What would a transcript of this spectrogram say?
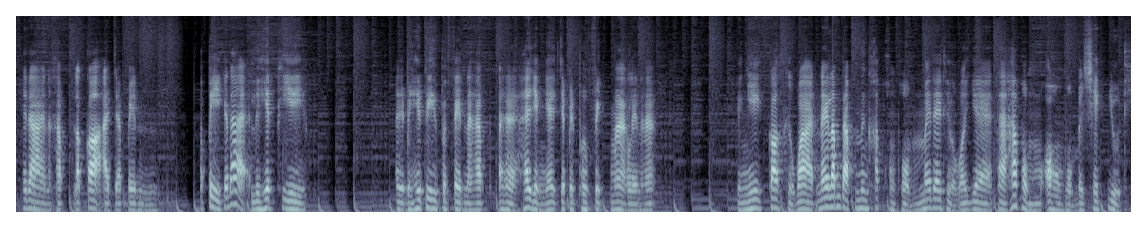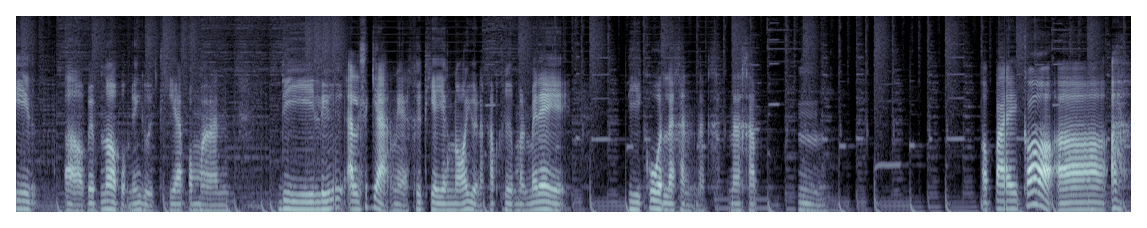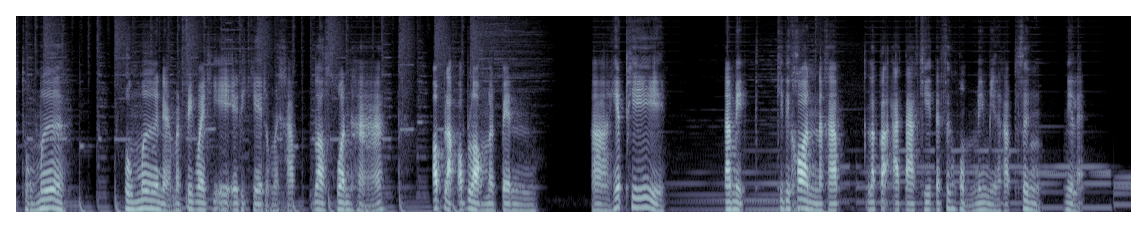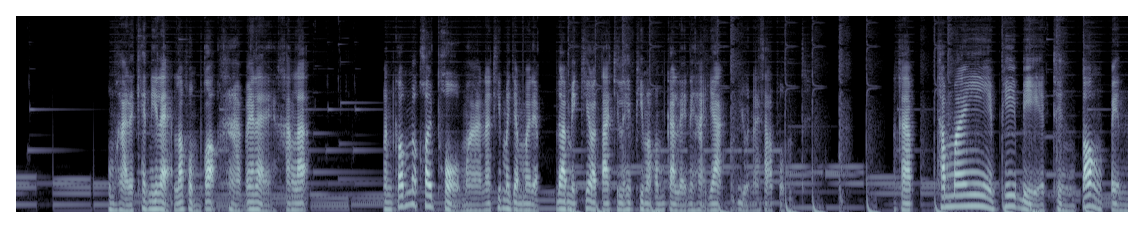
ให้ได้นะครับ แล้วก็อาจจะเป็นสปีก็ได้หรือ HP อาจจะเป็น HP เปอร์เซ็นต์นะครับ ให้อย่างเงี้ยจะเป็นเพอร์เฟกมากเลยนะฮะ อย่างนี้ก็ถือว่าในลำดับหนึ่งครับของผมไม่ได้ถือว่าแย่ แต่ถ้าผมเอาของผมไปเช็คอยู่ที่เว็บนอกผมยังอยู่เทียประมาณดีหรืออะไรสักอย่างเนี่ย คือเทียยังน้อยอยู่นะครับ คือมันไม่ได้ดีกูดอะไรขนาดนะครับนะครับอืม ต่อไปก็เอ่ออะถุงมือถุงมือเนี่ยมันฟิกไว้ที่ ATK ถูกไหมครับ เราควรหาออฟหลักออฟลองมันเป็นอ่า HP Damage Critical นะครับ แล้วก็อัตราคิดแต่ซึ่งผมไม่มีนะครับ ซึ่งนี่แหละ ผมหาได้แค่นี้แหละ แล้วผมก็หาไปหลายครั้งละ มันก็ไม่ค่อยโผล่มานะที่มันจะมาแบบดาเมจที่อัตราคิดและเฮพีมาพร้อมกันเลยในหายากอยู่ในสำหรับผมนะครับทำไมพี่เบสถึงต้องเป็น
